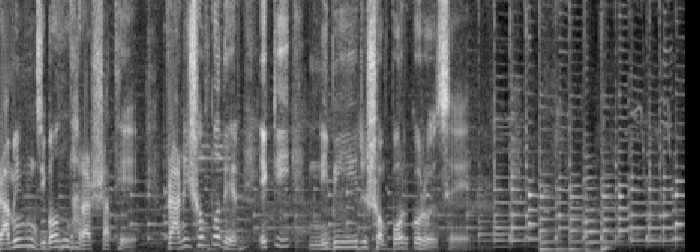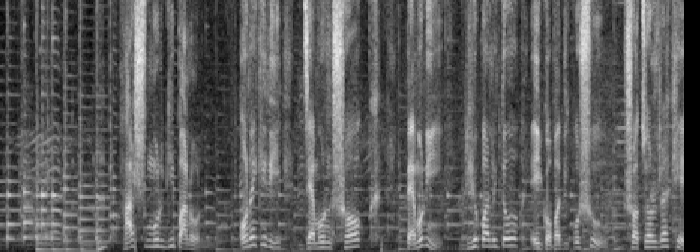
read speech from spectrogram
গ্রামীণ জীবনধারার সাথে প্রাণী সম্পদের একটি নিবিড় সম্পর্ক রয়েছে। হাঁস মুরগি পালন অনেকেরই যেমন শখ, তেমনি গৃহপালিত এই গবাদি পশু সচল রাখে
